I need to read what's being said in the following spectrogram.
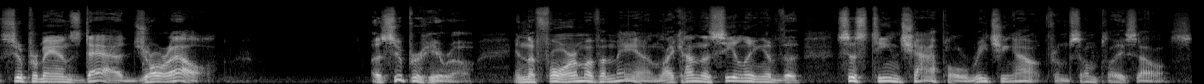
Superman's dad, Jor-El, a superhero in the form of a man, like on the ceiling of the Sistine Chapel, reaching out from someplace else.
